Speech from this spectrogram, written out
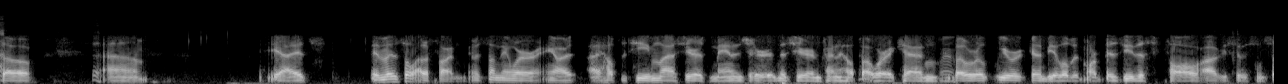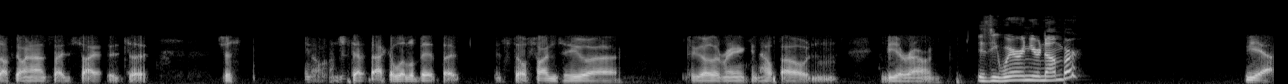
so, um, yeah, it's it was a lot of fun. It was something where you know I, I helped the team last year as manager, and this year I'm trying to help out where I can. Wow. But we're, we were going to be a little bit more busy this fall. Obviously, with some stuff going on, so I decided to just you know step back a little bit. But it's still fun to uh, to go to the rink and help out and be around. Is he wearing your number? Yeah,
